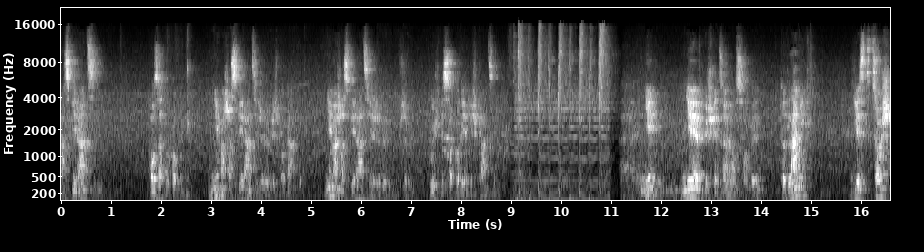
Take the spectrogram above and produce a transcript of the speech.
e, aspiracji poza duchowymi. Nie masz aspiracji, żeby być bogaty. Nie masz aspiracji, żeby, żeby pójść wysoko w jakiejś pracy. E, nie, nie wyświęcone osoby, to dla nich jest coś,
